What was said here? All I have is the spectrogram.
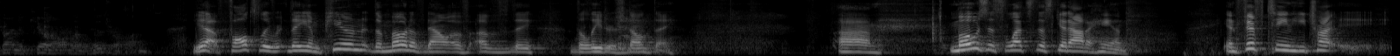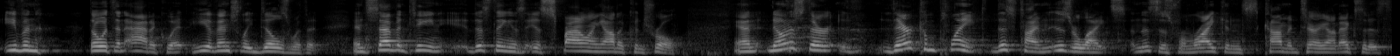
trying to kill all the Israelites. Yeah, falsely they impugn the motive now of, of the, the leaders, don't they? Um, Moses lets this get out of hand. In 15, he try even though it's inadequate, he eventually deals with it. In 17, this thing is, is spiraling out of control. And notice their, their complaint this time, the Israelites, and this is from Ryken's commentary on Exodus,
